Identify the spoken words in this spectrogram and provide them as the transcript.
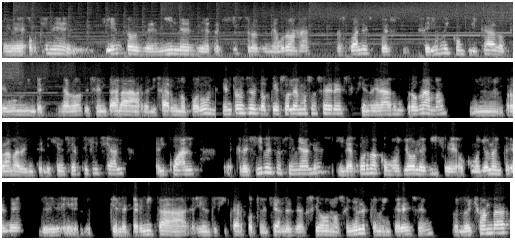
eh, obtiene cientos de miles de registros de neuronas los cuales pues sería muy complicado que un investigador se sentara a revisar uno por uno. Entonces lo que solemos hacer es generar un programa, un programa de inteligencia artificial, el cual eh, recibe esas señales y de acuerdo a como yo le dije o como yo lo entrené de, que le permita identificar potenciales de acción o señales que me interesen, pues lo echo a andar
